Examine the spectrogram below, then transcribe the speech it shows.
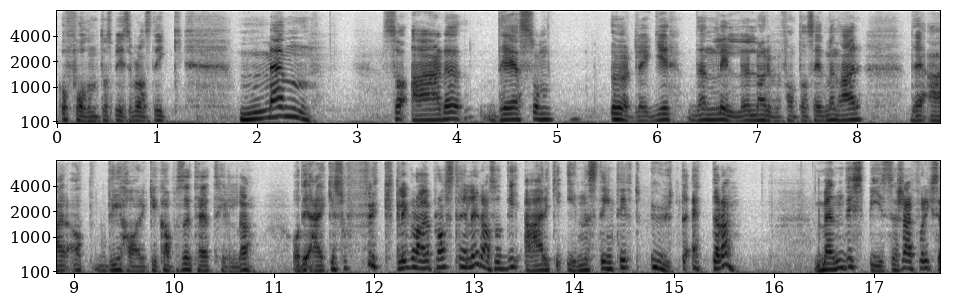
og få dem til å spise plastikk. Men så er det det som ødelegger den lille larvefantasien min her, det er at de har ikke kapasitet til det. Og de er ikke så fryktelig glad i plast heller. altså De er ikke instinktivt ute etter det. Men de spiser seg f.eks.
